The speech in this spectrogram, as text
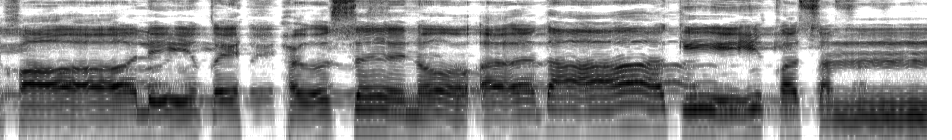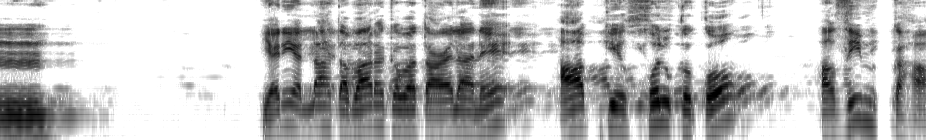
खालिक हुस्नो अदा की कसम। यानी अल्लाह तबारक व ताला ने आपके खुल्क को अजीम कहा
